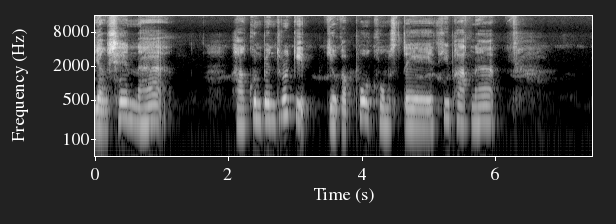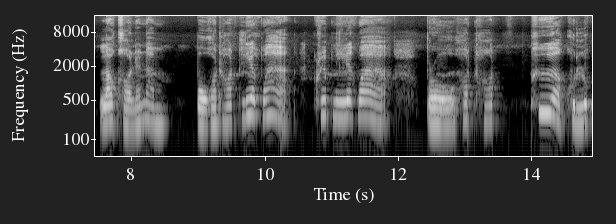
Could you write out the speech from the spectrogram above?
อย่างเช่นนะฮะ หากคุณเป็นธุรกิจเกี่ยวกับพวกโฮมสเตย์ที่พักนะฮะ เราขอแนะนำโปรฮอตฮอตเรียกว่า คลิปนี้เรียกว่า โปรฮอตฮอตเพื่อคุณลูก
